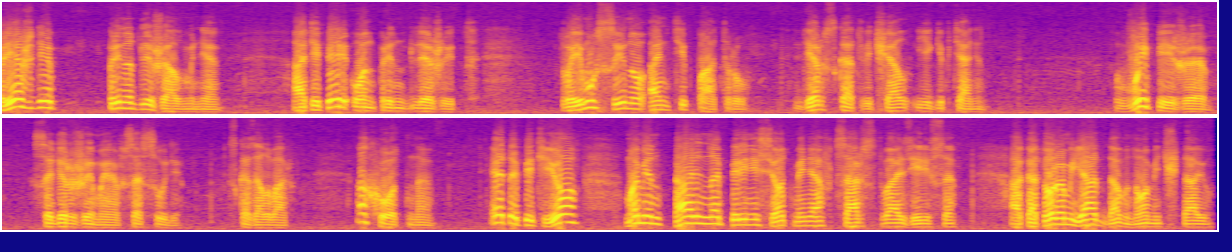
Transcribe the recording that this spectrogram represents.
прежде принадлежал мне, а теперь он принадлежит твоему сыну Антипатру, дерзко отвечал египтянин. Выпей же содержимое в сосуде, сказал Вар. Охотно. Это питье моментально перенесет меня в царство Азириса, о котором я давно мечтаю.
